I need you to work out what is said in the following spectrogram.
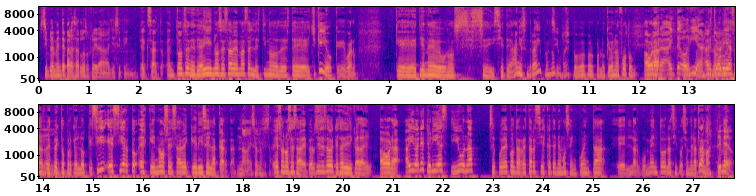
simplemente para hacerlo sufrir a Jesse Pinkman. Exacto. Entonces, desde ahí no se sabe más el destino de este chiquillo, que bueno, que tiene unos 6, 7 años, tendrá ahí, pues, ¿no? Sí, Pues, pues. por, por- por lo que veo en la foto. Ahora, Ahora, hay teorías. hay ¿no? teorías al respecto, porque lo que sí es cierto es que no se sabe qué dice la carta. No, eso no se sabe. Eso no se sabe, pero sí se sabe que está dedicada a él. Ahora, hay varias teorías y una se puede contrarrestar si es que tenemos en cuenta el argumento, la situación de la trama. Primero,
